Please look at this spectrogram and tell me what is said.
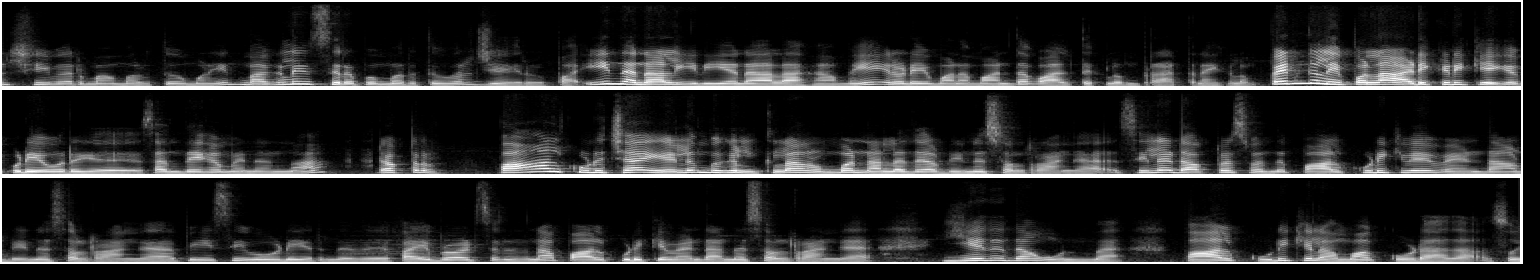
நான் ஸ்ரீவர்மா மருத்துவமனையின் மகளிர் சிறப்பு மருத்துவர் ஜெயரூபா. இந்த நாள் இனிய நாளாக அமைய என்னுடைய மனமார்ந்த வாழ்த்துக்களும் பிரார்த்தனைகளும். பெண்கள் இப்போல்லாம் அடிக்கடி கேட்கக்கூடிய ஒரு சந்தேகம் என்னன்னா டாக்டர் பால் குடித்தா எலும்புகளுக்கெல்லாம் ரொம்ப நல்லது அப்படின்னு சொல்கிறாங்க சில டாக்டர்ஸ் வந்து பால் குடிக்கவே வேண்டாம் அப்படின்னு சொல்கிறாங்க பிசிஓடி இருந்தது ஃபைப்ராய்ட்ஸ் இருந்ததுன்னா பால் குடிக்க வேண்டாம்னு சொல்கிறாங்க எது தான் உண்மை? பால் குடிக்கலாமா? கூடாதா? ஸோ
